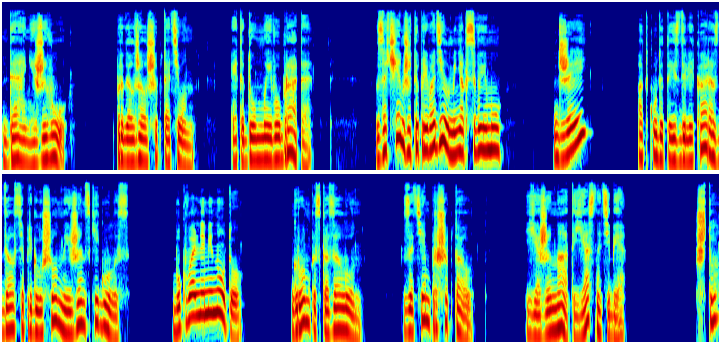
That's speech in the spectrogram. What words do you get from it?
«Да, не живу. — продолжал шептать он. «Это дом моего брата. Зачем же ты приводил меня к своему...» «Джей?» Откуда-то издалека раздался приглушенный женский голос. «Буквально минуту!» — громко сказал он. Затем прошептал. «Я женат, ясно тебе?» «Что?»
